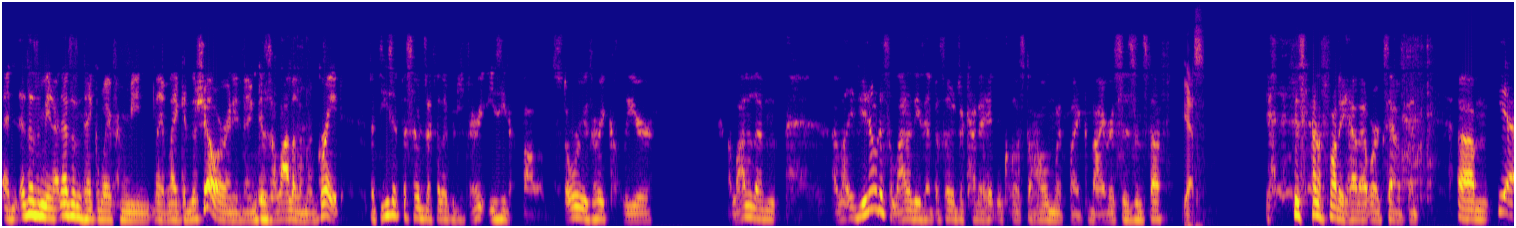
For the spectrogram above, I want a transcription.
And that doesn't mean that doesn't take away from me like, liking the show or anything, because a lot of them are great. but these episodes I feel like were just very easy to follow. The story is very clear. A lot of them, lot- if you notice, a lot of these episodes are kind of hitting close to home with like viruses and stuff. Yes. it's kind of funny how that works out. But um, yeah,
